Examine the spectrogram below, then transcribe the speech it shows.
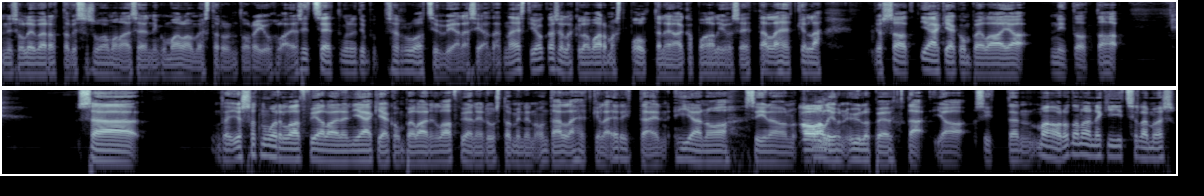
niin se oli verrattavissa suomalaiseen niin maailmanmestaruuden torjuhlaan. Ja sitten se, että kun ne tiputti sen Ruotsin vielä sieltä, että näistä jokaisella kyllä varmasti polttelee aika paljon se, että tällä hetkellä, jos sä oot jääkiekon pelaaja, niin tota, sä tai jos olet nuori latvialainen jääkiekon pelaaja, niin Latvian edustaminen on tällä hetkellä erittäin hienoa. Siinä on, on. paljon ylpeyttä ja sitten mä odotan ainakin itsellä myös,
